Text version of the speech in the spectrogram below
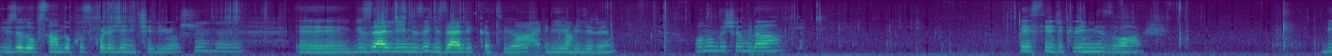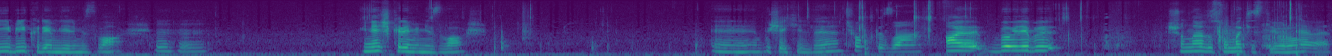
%99 kolajen içeriyor. Ee, güzelliğimize güzellik katıyor Harika. diyebilirim. Onun dışında Besleyici kremimiz var. BB kremlerimiz var. Güneş kremimiz var. Ee, bu şekilde. Çok güzel. Ay, böyle bir şunları da sunmak istiyorum. Evet.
